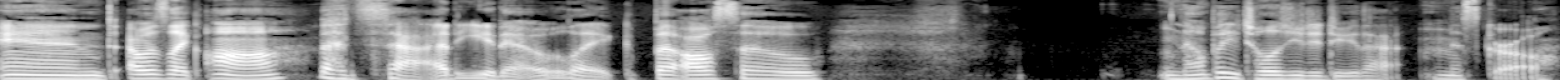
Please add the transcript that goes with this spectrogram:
And I was like, "Aw, that's sad," you know, like, but also nobody told you to do that, Miss Girl.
